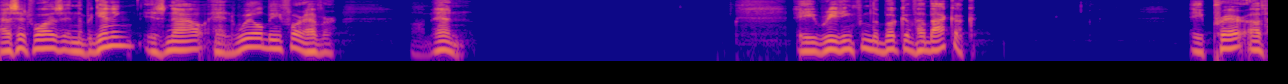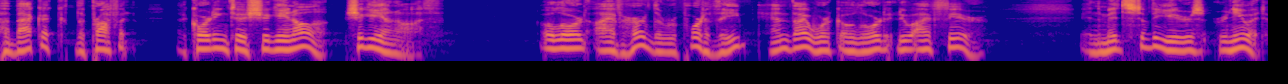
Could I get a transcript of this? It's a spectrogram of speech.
as it was in the beginning, is now, and will be forever. Amen. A reading from the book of Habakkuk. A prayer of Habakkuk the prophet according to Shigionoth. O Lord, I have heard the report of thee, and thy work, O Lord, do I fear. In the midst of the years, renew it.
